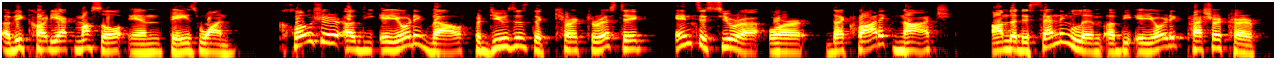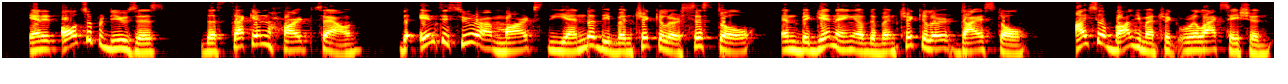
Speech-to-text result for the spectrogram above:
of the cardiac muscle in phase 1. Closure of the aortic valve produces the characteristic incisura or dicrotic notch on the descending limb of the aortic pressure curve, and it also produces the second heart sound. The incisura marks the end of the ventricular systole and beginning of the ventricular diastole. Isovolumetric relaxation.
